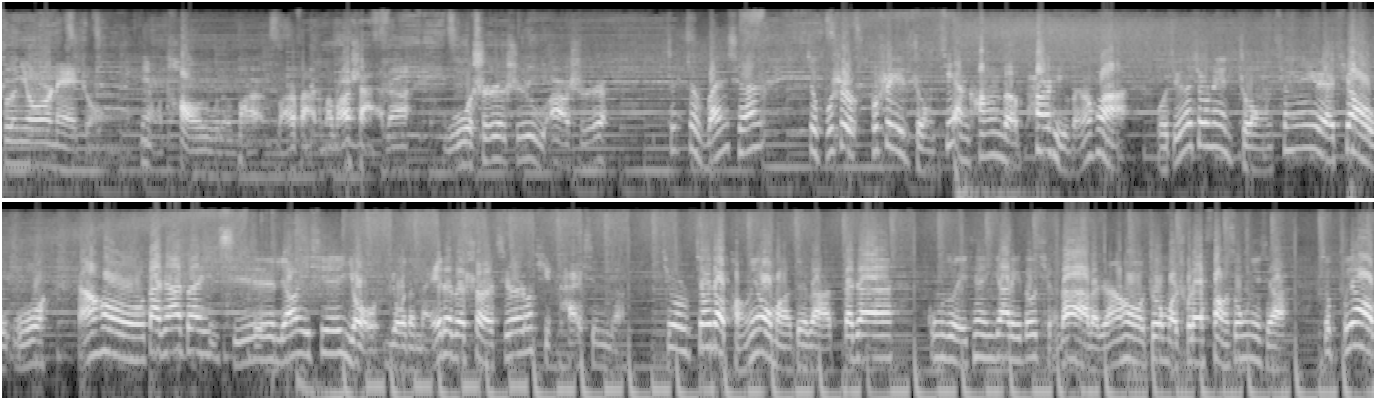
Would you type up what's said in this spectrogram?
呲妞那种那种套路的玩玩法，什么玩骰子，五十、十五、二十，这这完全就不是不是一种健康的 party 文化。我觉得就是那种听音乐、跳舞，然后大家在一起聊一些有有的没的的事儿，其实都挺开心的，就是交交朋友嘛，对吧？大家工作一天压力都挺大的，然后周末出来放松一下，就不要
